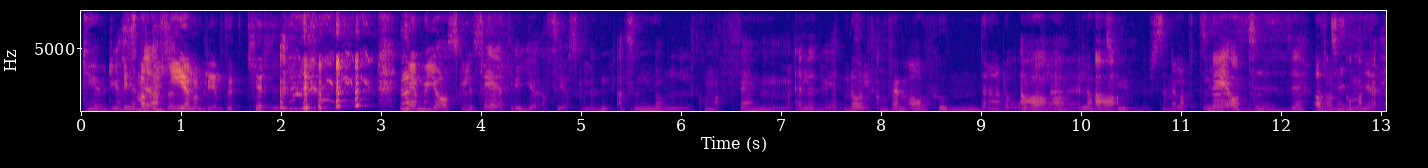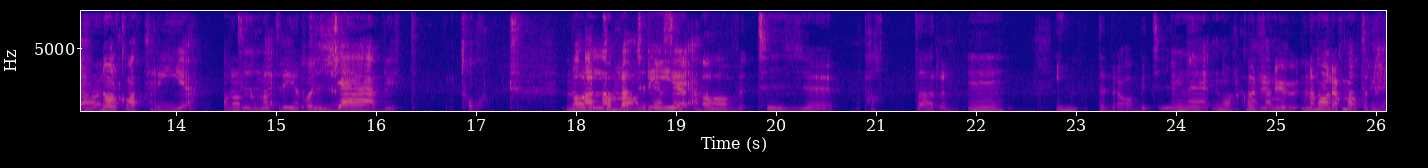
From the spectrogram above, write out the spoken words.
Gud, jag Det är som att alltså, du genomlevt ett krig. Nej men jag skulle säga att jag gör, alltså jag skulle, alltså 0,5 eller du vet. 0,5 av 100 då Ja, eller? Eller av ja. 1000 eller av 10? Nej av 10. Av 10? 0,5. Ja. 0,3 av 10. 0,3 Det av var 10. jävligt torrt. på alla plan, kan jag 0,3 säga. av 10 pattar. Mm. Inte bra betyg. Nej, 0,5. Hörde du, naprapater? 0,3.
